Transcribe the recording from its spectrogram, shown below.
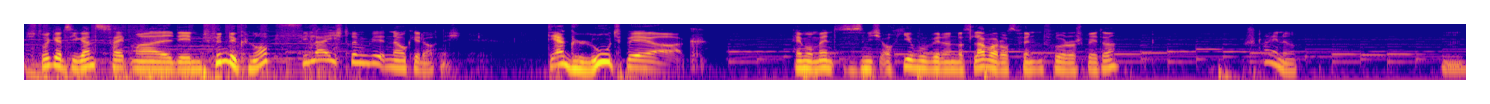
Ich drücke jetzt die ganze Zeit mal den Finde-Knopf. Vielleicht drin wir... Na, okay, doch nicht. Der Glutberg. Hey, Moment. Ist es nicht auch hier, wo wir dann das Lavados finden, früher oder später? Steine. Hm.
